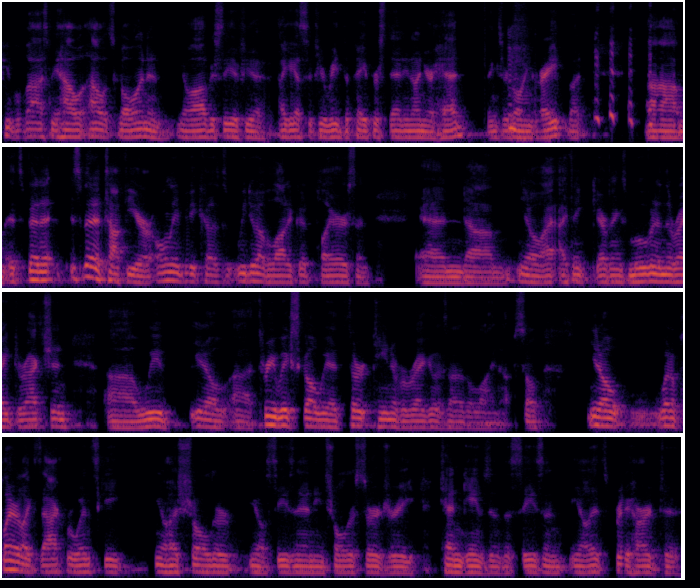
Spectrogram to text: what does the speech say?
people have asked me how how it's going, and you know, obviously, if you, I guess, if you read the paper standing on your head, things are going great. But um, it's been a, it's been a tough year, only because we do have a lot of good players, and and um, you know, I, I, think everything's moving in the right direction. Uh, we've, you know, uh, three weeks ago we had 13 of our regulars out of the lineup. So, you know, when a player like Zach Werenski you know, has shoulder, you know, season-ending shoulder surgery, 10 games into the season, you know, it's pretty hard to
